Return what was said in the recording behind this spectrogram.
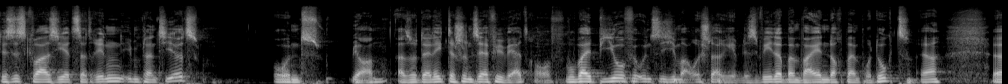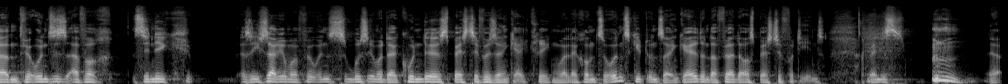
das ist quasi jetzt da drin implantiert. Und ja, also da legt er schon sehr viel Wert drauf. Wobei Bio für uns nicht immer ausschlaggebend ist, weder beim Wein noch beim Produkt. Ja. Ähm, für uns ist einfach sinnig, also ich sage immer, für uns muss immer der Kunde das Beste für sein Geld kriegen, weil er kommt zu uns, gibt uns sein Geld und dafür hat er auch das Beste verdient. Wenn es, ja.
